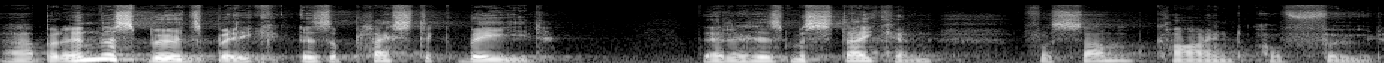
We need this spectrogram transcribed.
Uh, but in this bird's beak is a plastic bead that it has mistaken for some kind of food.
